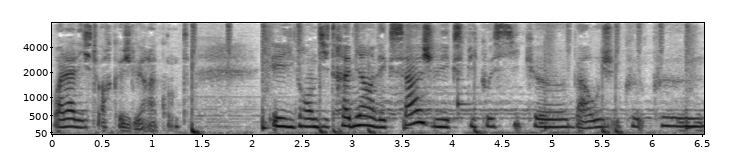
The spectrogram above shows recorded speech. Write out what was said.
Voilà l'histoire que je lui raconte. Et il grandit très bien avec ça. Je lui explique aussi que bah que, que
